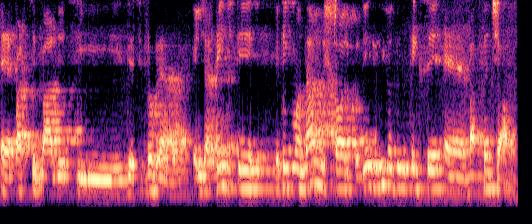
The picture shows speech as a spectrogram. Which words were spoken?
é, participar desse, desse programa. Ele já tem que ter, eu tenho que mandar um histórico dele, o nível dele tem que ser é, bastante alto.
